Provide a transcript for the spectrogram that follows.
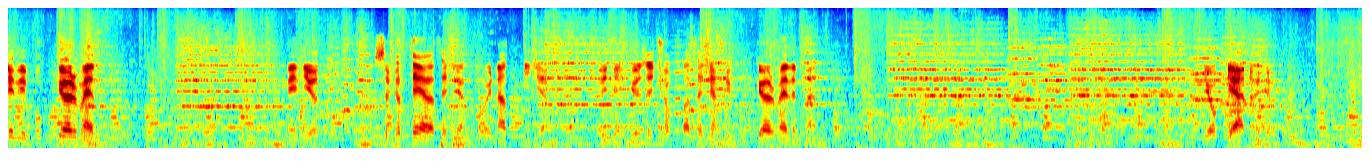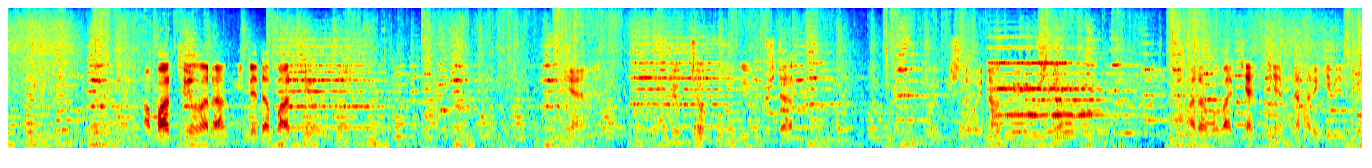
Öyle bir bug görmedim. Ne diyordum? Sıkıntı yaratacak, oynatmayacak. Öyle göze çok batacak bir bug görmedim ben. Yok yani öyle. bir- Abartıyorlar abi. Millet abartıyor. Yani. Yok çok mutluymuş da. Yok işte oynanmıyormuş da. Arabalar kendi kendine hareket ediyor.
